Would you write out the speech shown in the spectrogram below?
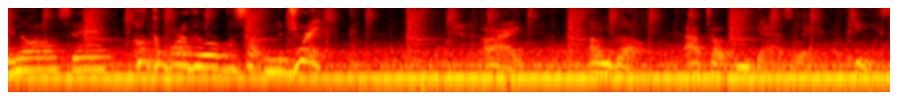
You know what I'm saying? Hook a brother up with something to drink. All right, I'm gone. I'll talk to you guys later. Peace.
